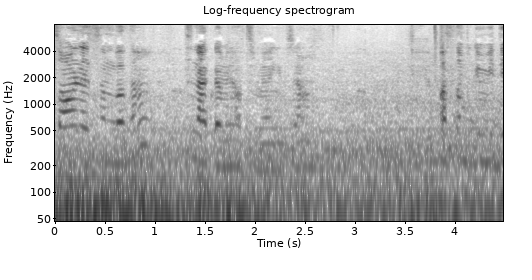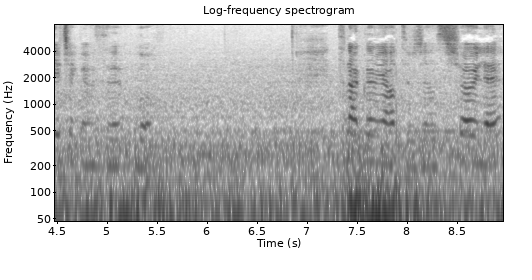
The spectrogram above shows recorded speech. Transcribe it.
Sonrasında da tırnaklarımı yaptırmaya gideceğim. Aslında bugün video çekmemin sebebi bu. Tırnaklarımı yaptıracağız. Şöyle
